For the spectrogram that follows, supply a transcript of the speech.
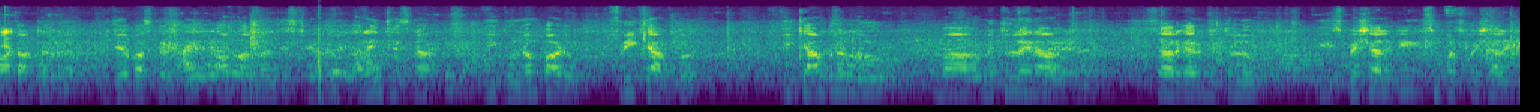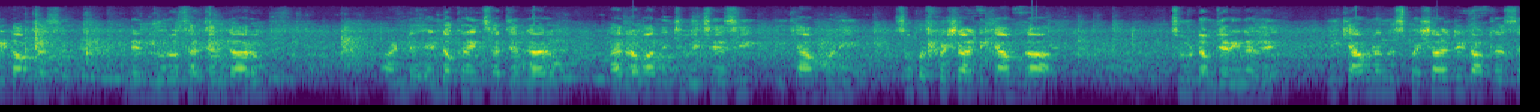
మా డాక్టర్ విజయభాస్కర్ రెడ్డి ఆఫ్థాల్మాలజిస్ట్ గారు అరేంజ్ చేసిన ఈ గుండంపాడు ఫ్రీ క్యాంప్. ఈ క్యాంప్ నందు మా మిత్రులైన సార్ గారి మిత్రులు ఈ స్పెషాలిటీ సూపర్ స్పెషాలిటీ డాక్టర్స్ అంటే న్యూరో సర్జన్ గారు అండ్ ఎండోక్రైన్ సర్జన్ గారు హైదరాబాద్ నుంచి విచ్చేసి ఈ క్యాంపుని సూపర్ స్పెషాలిటీ క్యాంప్గా చూడడం జరిగినది. ఈ క్యాంప్ నందు స్పెషాలిటీ డాక్టర్స్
